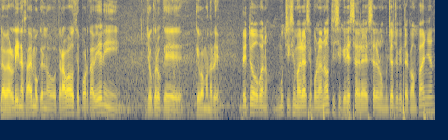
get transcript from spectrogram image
la berlina sabemos que en los trabados se porta bien y yo creo que, que vamos a andar bien. Beto, bueno, muchísimas gracias por la nota y querés agradecer a los muchachos que te acompañan.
